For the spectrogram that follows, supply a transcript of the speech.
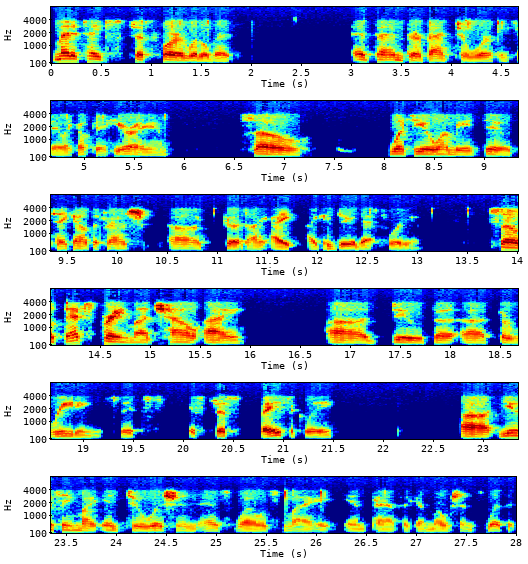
meditates just for a little bit and then they're back to work and say like, okay, here I am. So what do you want me to do? Take out the trash? Uh, good. I, I, I can do that for you. So that's pretty much how I uh, do the uh, the readings. It's it's just basically uh, using my intuition as well as my empathic emotions with it.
